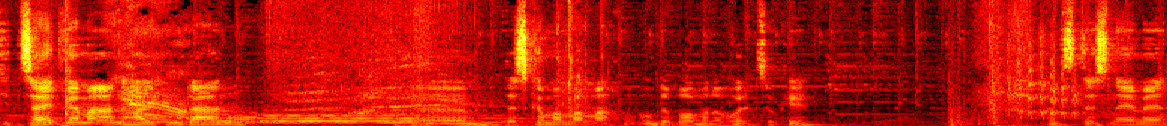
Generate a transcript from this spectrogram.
Die Zeit werden wir anhalten dann. Das können wir mal machen. Oh, da brauchen wir noch Holz, okay. Kannst das nehmen.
